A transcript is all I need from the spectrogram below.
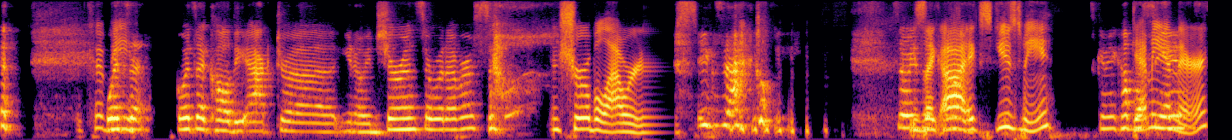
It could what's be. that? what's that called? The ACTRA, you know, insurance or whatever. So Insurable hours. exactly. So He's like, "Ah, uh, excuse me. Just give me a couple. Get me in there.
